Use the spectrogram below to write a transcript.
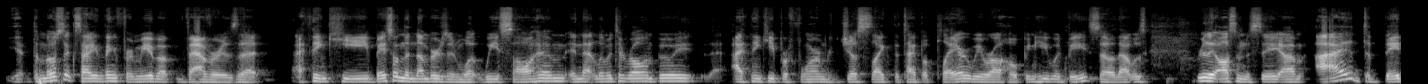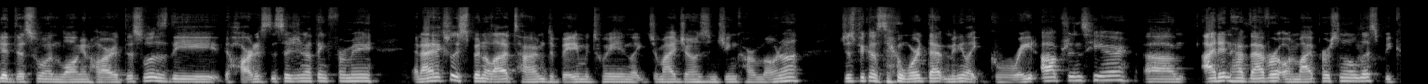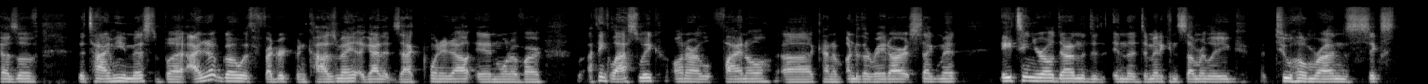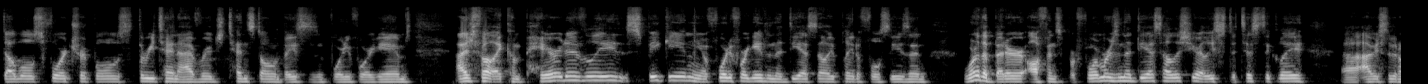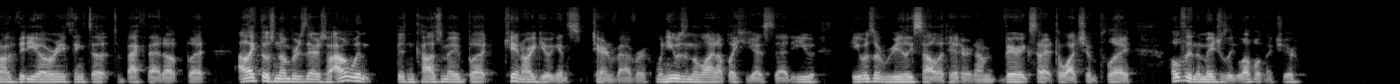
Yeah, the most exciting thing for me about Vavra is that I think he, based on the numbers and what we saw him in that limited role in Bowie, I think he performed just like the type of player we were all hoping he would be. So that was really awesome to see. Um, I debated this one long and hard. This was the the hardest decision I think for me, and I actually spent a lot of time debating between like Jahmai Jones and Jean Carmona, just because there weren't that many like great options here. Um, I didn't have Vavra on my personal list because of the time he missed, but I ended up going with Frederick Bencosme, a guy that Zach pointed out in one of our, I think last week on our final uh, kind of under the radar segment. 18 year old down in the, in the Dominican Summer League, two home runs, six doubles, four triples, 310 average, 10 stolen bases in 44 games. I just felt like comparatively speaking, you know, 44 games in the DSL, he played a full season. One of the better offensive performers in the DSL this year, at least statistically. Uh, obviously, we don't have video or anything to, to back that up, but I like those numbers there. So I went Bencosme, but can't argue against Terrin Vavra. When he was in the lineup, like you guys said, he he was a really solid hitter, and I'm very excited to watch him play. Hopefully, in the major league level next year.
